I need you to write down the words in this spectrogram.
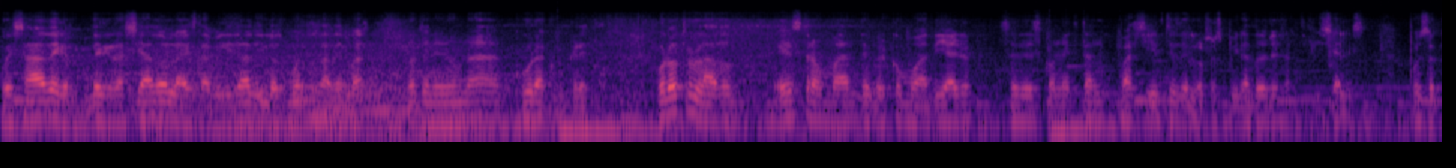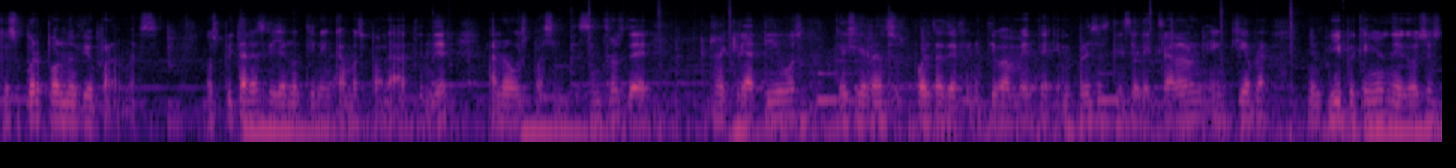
pues ha desgraciado la estabilidad y los muertos además no tienen una cura concreta. Por otro lado, es traumante ver cómo a diario se desconectan pacientes de los respiradores artificiales, puesto que su cuerpo no dio para más. Hospitales que ya no tienen camas para atender a nuevos pacientes, centros de recreativos que cierran sus puertas definitivamente, empresas que se declararon en quiebra y pequeños negocios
